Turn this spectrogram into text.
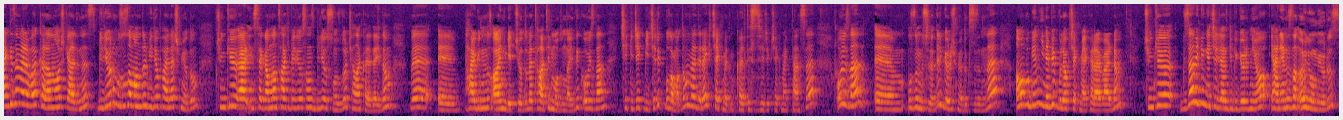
Herkese merhaba, kanalıma hoş geldiniz. Biliyorum uzun zamandır video paylaşmıyordum. Çünkü eğer Instagram'dan takip ediyorsanız biliyorsunuzdur Çanakkale'deydim. Ve e, her günümüz aynı geçiyordu ve tatil modundaydık. O yüzden çekecek bir içerik bulamadım ve direkt çekmedim kalitesiz içerik çekmektense. O yüzden e, uzun bir süredir görüşmüyorduk sizinle. Ama bugün yine bir vlog çekmeye karar verdim. Çünkü güzel bir gün geçireceğiz gibi görünüyor. Yani en azından öyle umuyoruz.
